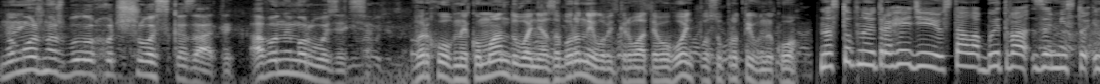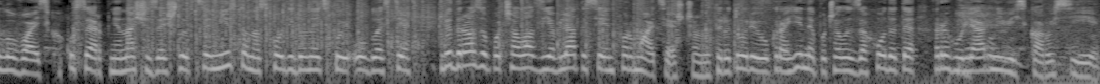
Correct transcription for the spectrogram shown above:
Ну можна ж було хоч щось сказати, а вони морозяться. Верховне командування заборонило відкривати вогонь по супротивнику. Наступною трагедією стала битва за місто Іловайськ. У серпні наші зайшли в це місто на сході Донецької області. Відразу почала з'являтися інформація, що на територію України почали заходити регулярні війська Росії.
